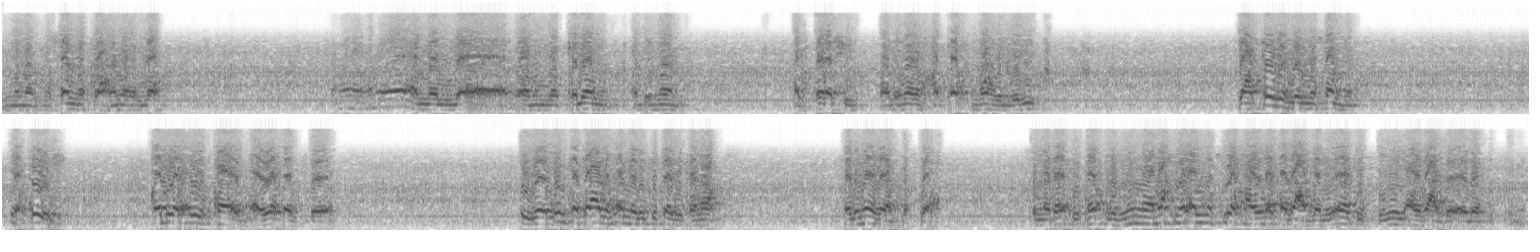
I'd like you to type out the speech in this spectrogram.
من المصنف رحمه الله. أن ومن كلام الإمام القرشي والإمام الخطاب في النهر الجديد يعتذر للمصنف. يقول قد يقول قائد أو سائل إذا كنت تعلم أن لكتابك ناقص فلماذا أن تصلحه؟ ثم تأتي تطلب منا نحن أن نصلحه لك بعد مئات السنين أو بعد آلاف السنين.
